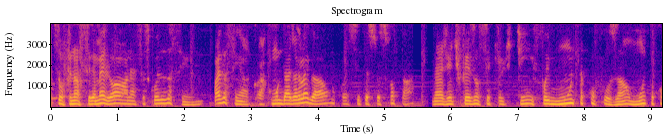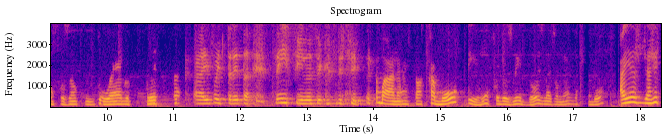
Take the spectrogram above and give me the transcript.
condição financeira melhor, né? Essas coisas assim. Né? Mas assim, a, a, comunidade era legal, conheci pessoas fantásticas. Né? A gente fez um security team e foi muita confusão, muita confusão com o ego, treta. Aí foi treta sem fim no security team. Acabar, né? Então acabou, e um foi 2002 mais ou menos, acabou. Aí a, a gente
